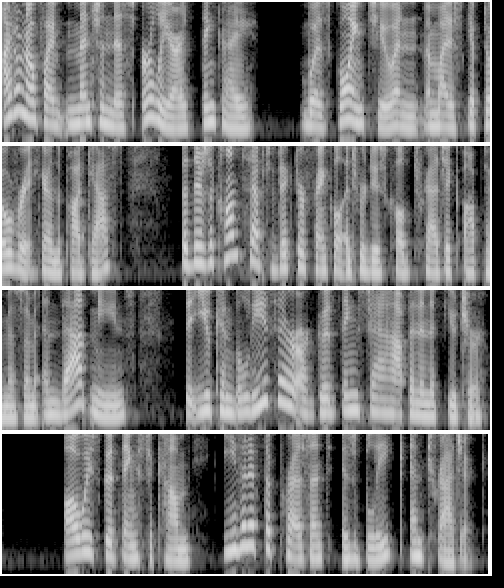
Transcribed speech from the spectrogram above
I don't know if I mentioned this earlier. I think I was going to, and I might have skipped over it here in the podcast. But there's a concept Viktor Frankl introduced called tragic optimism. And that means that you can believe there are good things to happen in the future, always good things to come, even if the present is bleak and tragic.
